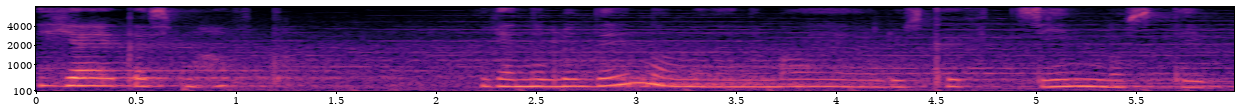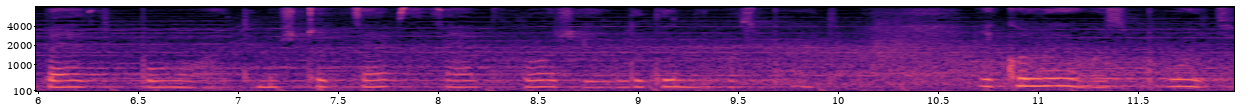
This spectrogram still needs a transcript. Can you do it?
Я якась мавпа. Я не людина, в мене немає людських цінностей без Бога, тому що це все вложує в людину Господь. І коли Господь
